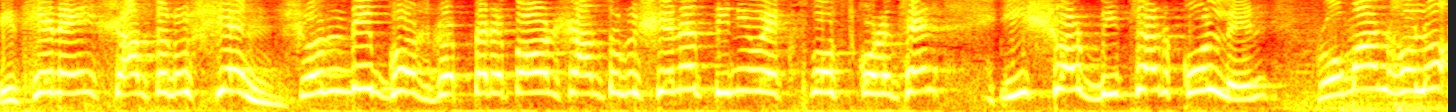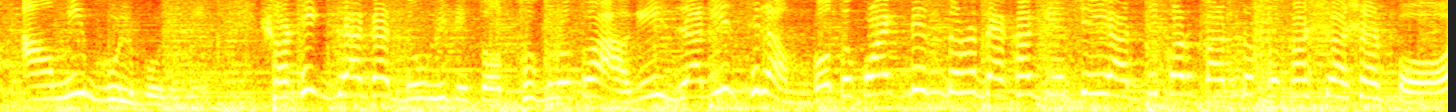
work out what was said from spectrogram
পিছিয়ে নেই শান্তনু সেন। সন্দীপ ঘোষ গ্রেপ্তারের পর শান্তনু সেনের তিনিও এক্সপোজ করেছেন। ঈশ্বর বিচার করলেন, প্রমাণ হলো আমি ভুল বলিনি। সঠিক জায়গায় দুর্নীতি তথ্যগুলো তো আগেই জানিয়েছিলাম। গত কয়েকদিন ধরে দেখা গিয়েছে এই আর্যকর কাণ্ড প্রকাশ্যে আসার পর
